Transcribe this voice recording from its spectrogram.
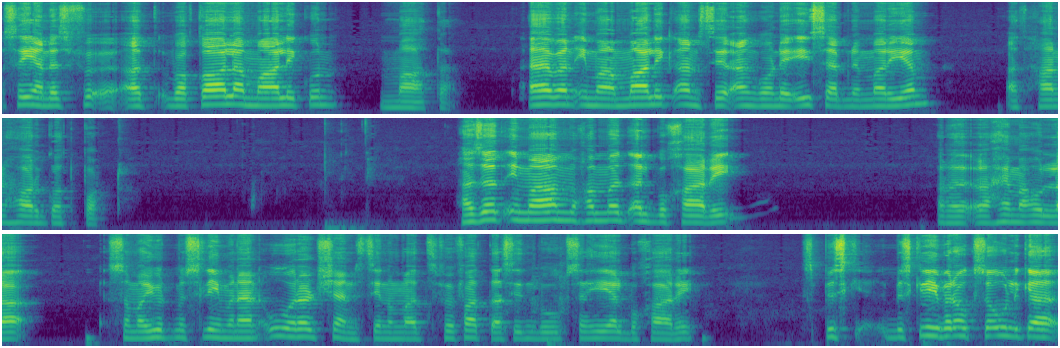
sägandes att Waqala Malikun Mata. Även Imam Malik anser angående Isa ibn Maryam att han har gått bort. Hazrat Imam Muhammad al-Bukhari Rahimahullah som har gjort muslimerna en oerhörd tjänst genom att författa sin bok Sahih al-Bukhari beskriver också olika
